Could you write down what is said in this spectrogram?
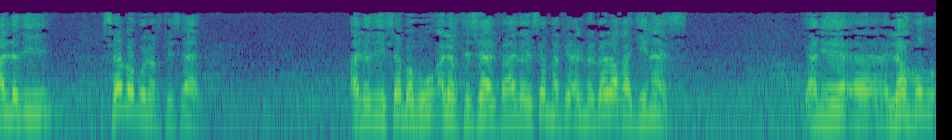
الذي سبب الاغتسال. الذي سببه الاغتسال فهذا يسمى في علم البلاغة جناس يعني آه، لفظ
